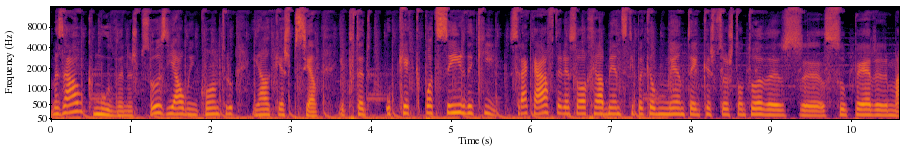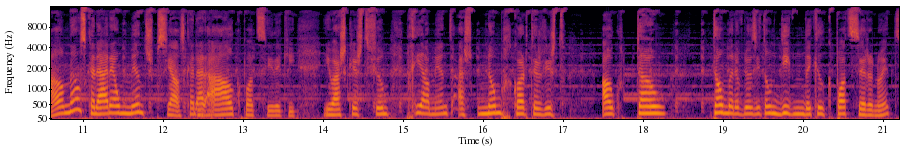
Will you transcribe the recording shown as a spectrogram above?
mas há algo que muda nas pessoas e há um encontro e há algo que é especial. E portanto, o que é que pode sair daqui? Será que a after é só realmente tipo aquele momento em que as pessoas estão todas uh, super mal? Não, se calhar é um momento especial, se calhar há algo que pode sair daqui. E eu acho que este filme realmente acho que não me recordo ter visto algo tão tão maravilhoso e tão digno daquilo que pode ser a noite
